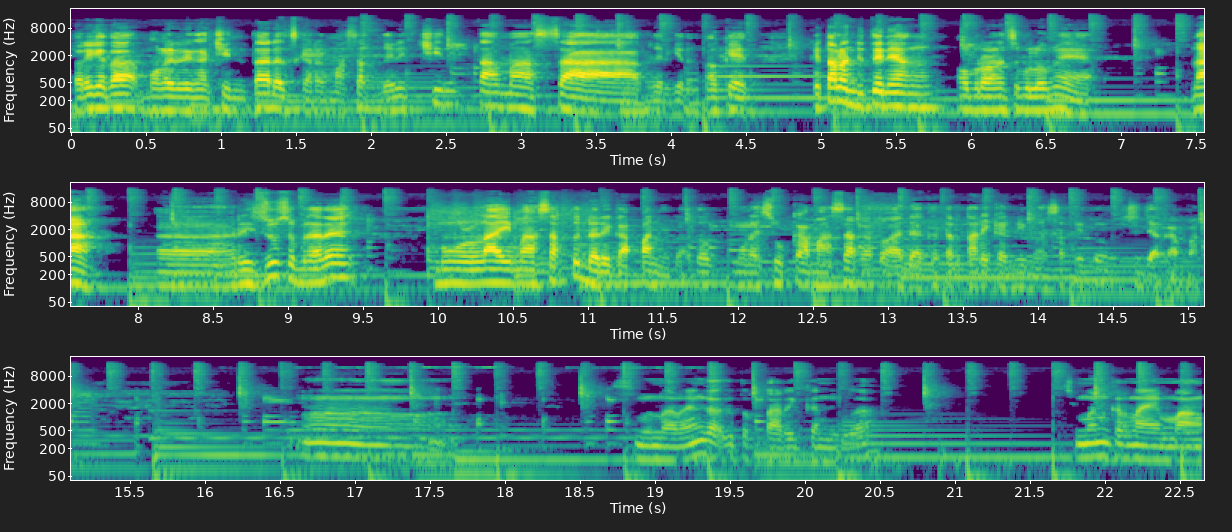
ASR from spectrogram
Tadi kita mulai dengan cinta dan sekarang masak. Jadi cinta masak. Jadi kita. Oke. Kita lanjutin yang obrolan sebelumnya ya. Nah, eh, Rizu sebenarnya mulai masak tuh dari kapan gitu atau mulai suka masak atau ada ketertarikan di masak itu sejak kapan? hmm, sebenarnya nggak ketertarikan juga cuman karena emang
